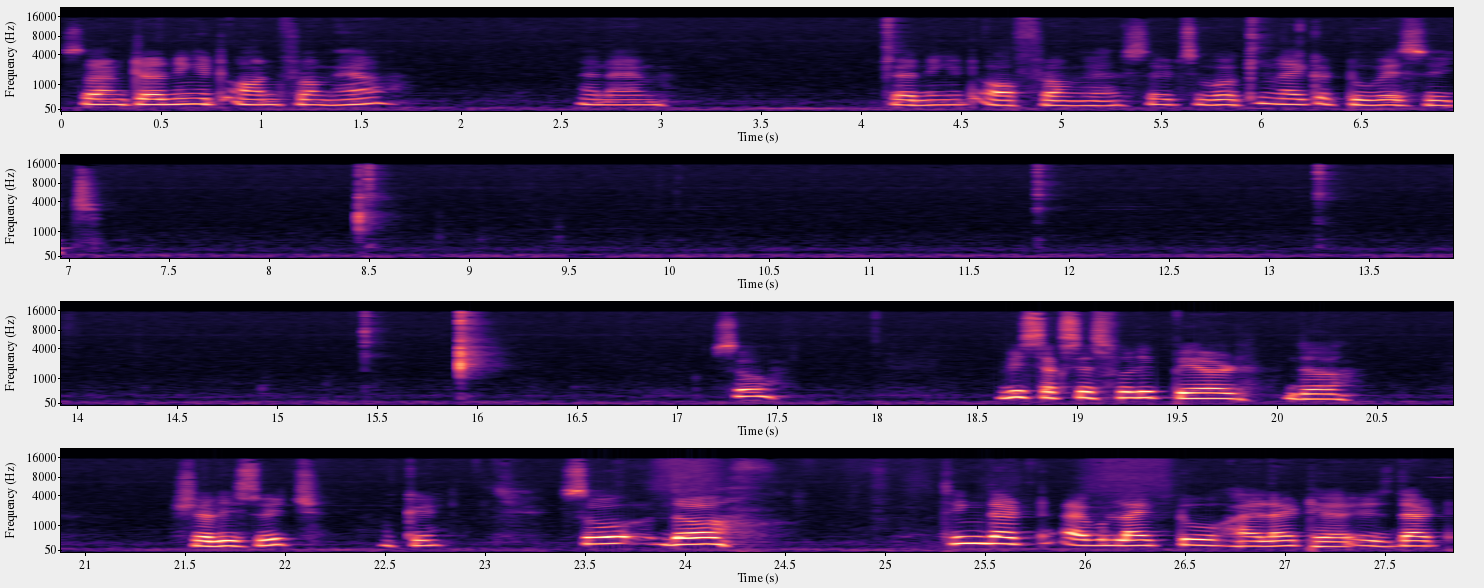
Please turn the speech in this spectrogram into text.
So I'm turning it on from here and I'm turning it off from here. So it's working like a two-way switch. So we successfully paired the Shelly switch. Okay. So the thing that I would like to highlight here is that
